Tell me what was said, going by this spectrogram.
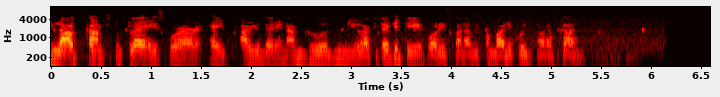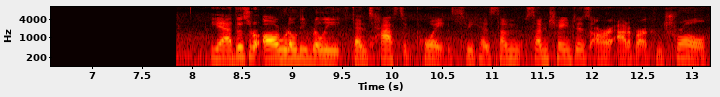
luck comes to place. Where hey, are you getting a good new executive, or it's gonna be somebody who is not as good? Yeah, those are all really, really fantastic points because some some changes are out of our control.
